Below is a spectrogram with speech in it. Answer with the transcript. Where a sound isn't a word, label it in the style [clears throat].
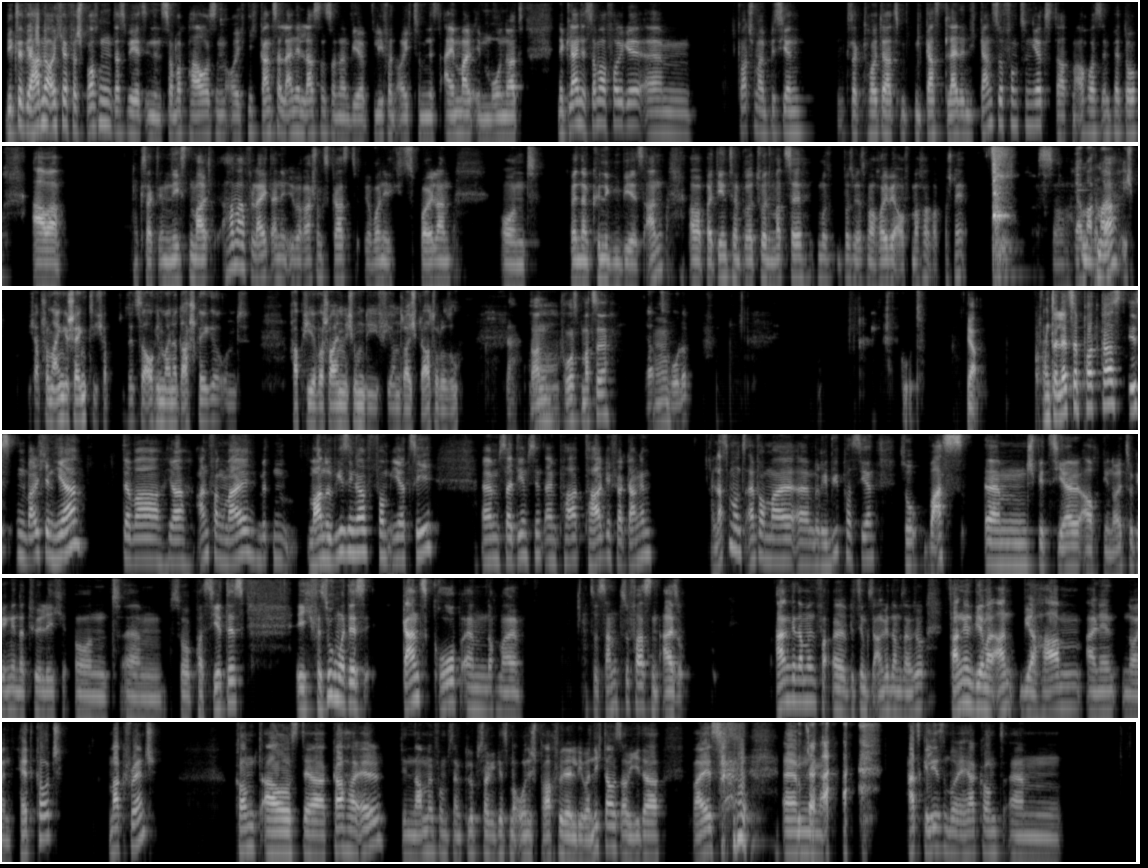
Wie gesagt, wir haben ja euch ja versprochen, dass wir jetzt in den Sommerpausen euch nicht ganz alleine lassen, sondern wir liefern euch zumindest einmal im Monat eine kleine Sommerfolge. Ähm, quatsch mal ein bisschen. Wie gesagt, heute hat es mit dem Gast leider nicht ganz so funktioniert. Da hat man auch was im Petto. Aber wie gesagt, im nächsten Mal haben wir vielleicht einen Überraschungsgast. Wir wollen nicht spoilern. Und wenn, dann kündigen wir es an. Aber bei den Temperaturen, Matze, muss, muss mir erstmal Häube aufmachen. Warte mal schnell. So, ja, mach mal. Ich ich habe schon eingeschenkt. Ich hab, sitze auch in meiner Dachschräge und habe hier wahrscheinlich um die 34 Grad oder so. Ja, dann äh, Prost, Matze. Ja, ja, zum Wohle. Gut. Ja. Unser letzter Podcast ist ein Weilchen her. Der war ja Anfang Mai mit dem Manu Wiesinger vom IRC. Ähm, seitdem sind ein paar Tage vergangen. Lassen wir uns einfach mal ähm, Revue passieren. So, was ähm, speziell auch die Neuzugänge natürlich und ähm, so passiert ist. Ich versuche mal das ganz grob ähm, nochmal zusammenzufassen. Also, angenommen, äh, beziehungsweise angenommen, sagen wir so, fangen wir mal an. Wir haben einen neuen Head Coach, Mark French, kommt aus der KHL. Den Namen von seinem Club sage ich jetzt mal ohne Sprachfehler lieber nicht aus, aber jeder weiß, [laughs] ähm, [laughs] hat es gelesen, wo er herkommt. Ähm,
